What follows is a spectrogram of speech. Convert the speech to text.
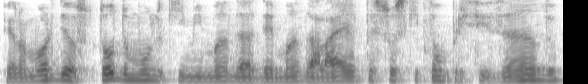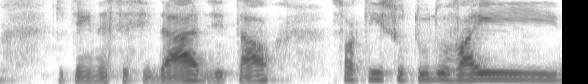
pelo amor de Deus, todo mundo que me manda demanda lá é pessoas que estão precisando, que têm necessidades e tal. Só que isso tudo vai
